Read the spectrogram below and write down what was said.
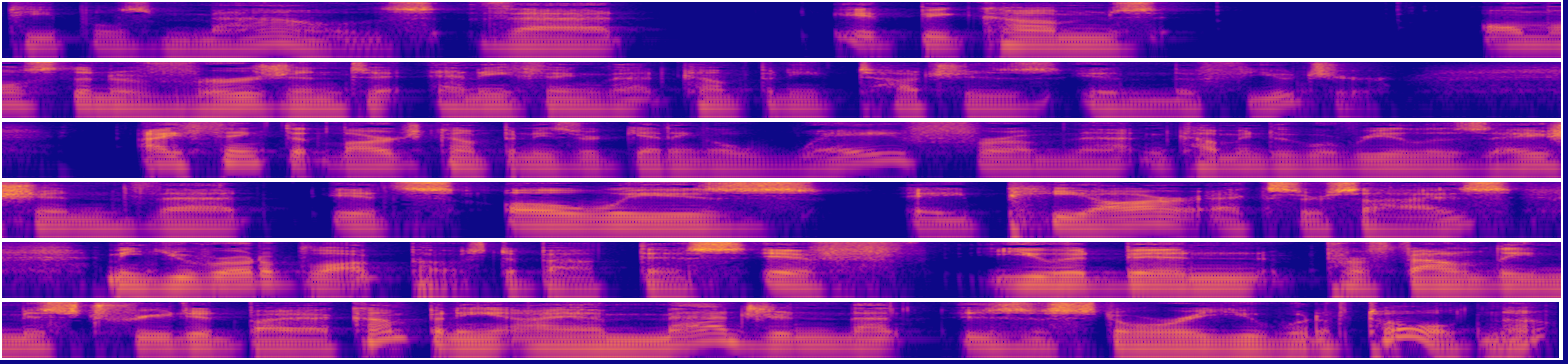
people's mouths that it becomes almost an aversion to anything that company touches in the future. I think that large companies are getting away from that and coming to a realization that it's always a PR exercise. I mean, you wrote a blog post about this. If you had been profoundly mistreated by a company, I imagine that is a story you would have told, no?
